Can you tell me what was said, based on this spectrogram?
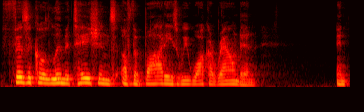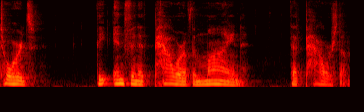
physical limitations of the bodies we walk around in and towards the infinite power of the mind that powers them.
